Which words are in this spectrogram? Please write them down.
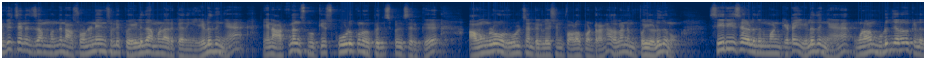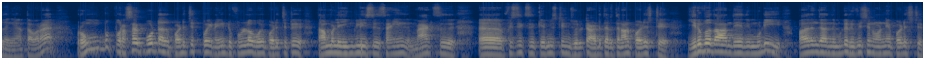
ரிவிஷன் எக்ஸாம் வந்து நான் சொன்னேன்னு சொல்லி இப்போ எழுதாமலாம் இருக்காதீங்க. எழுதுங்க. ஏன்னா அட்டனன்ஸ் முக்கியம் ஸ்கூலுக்குன்னு ஒரு பிரின்சிபல்ஸ் இருக்குது அவங்களும் ரூல்ஸ் அண்ட் ரெகுலேஷன் ஃபாலோ பண்ணுறாங்க அதெல்லாம் நம்ம போய் எழுதணும். சீரியஸாக எழுதணுமான்னு கேட்டால் எழுதுங்க. உங்களால் முடிஞ்ச அளவுக்கு எழுதுங்க. தவிர ரொம்ப ப்ரெஷர் போட்டு அது படிச்சுட்டு போய் நைட்டு ஃபுல்லாக போய் படிச்சுட்டு Tamil English science maths physics கெமிஸ்ட்ரின்னு சொல்லிட்டு அடுத்தடுத்த நாள் படிச்சுட்டு இருபதாம் தேதி முடி பதினஞ்சாம் தேதி முடி ரிவிஷன் ஒன்னே படிச்சுட்டு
